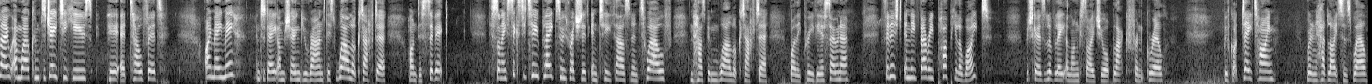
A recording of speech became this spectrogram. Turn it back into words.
Hello and welcome to JT Hughes here at Telford. I'm Amy and today I'm showing you around this well looked after Honda Civic. This is on a 62 plate so it was registered in 2012 and has been well looked after by the previous owner. Finished in the very popular white which goes lovely alongside your black front grille. We've got daytime running headlights as well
